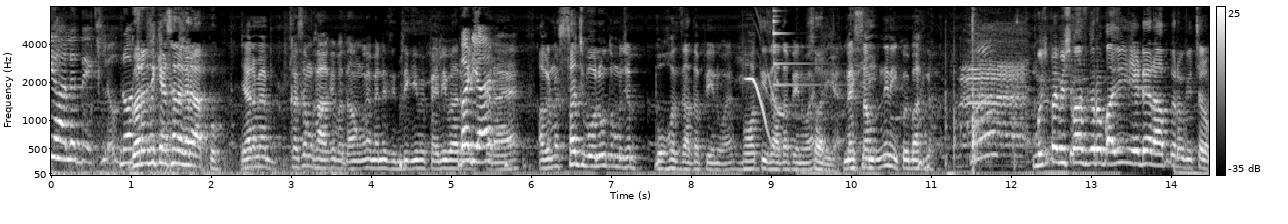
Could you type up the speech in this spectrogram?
इसकी हालत देख लो। गौरव जी कैसा लग रहा है आपको? यार मैं कसम खा के बताऊँगा मैंने ज़िंदगी में पहली बार करा है। अगर मैं सच बोलूँ तो मुझे बहुत ज़्यादा पेन हुआ है बहुत ही ज़्यादा पेन हुआ है। Sorry मैं सम नहीं नहीं कोई बात नहीं। मुझ पे विश्वास करो बाजी ये डेर आप करोगे चलो।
